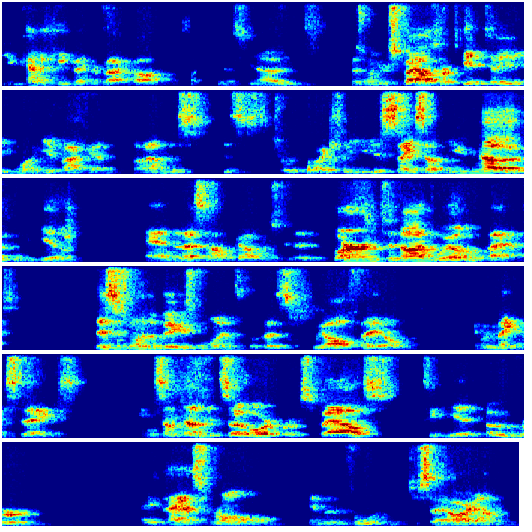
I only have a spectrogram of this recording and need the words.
you kind of keep in your back pocket like this. You know, because when your spouse starts getting to you, you want to get back at them. I I'm just, this is true, right? So you just say something you know is going to get them. And that's not what God wants you to do. Learn to not dwell in the past. This is one of the biggest ones because we all fail and we make mistakes. And sometimes it's so hard for a spouse to get over a past wrong and move forward. You say, all right, I'm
